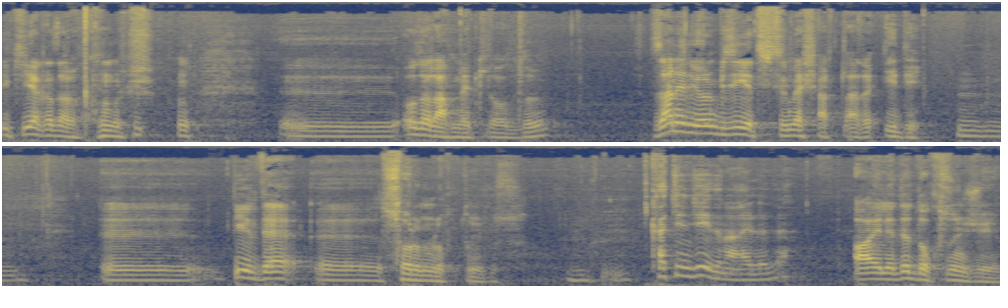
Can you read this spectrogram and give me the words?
2'ye kadar okumuş. E, o da rahmetli oldu. Zannediyorum bizi yetiştirme şartları idi. Hı hı. E, bir de e, sorumluluk duygusu. Kaçıncıydın ailede? Ailede dokuzuncuyum.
